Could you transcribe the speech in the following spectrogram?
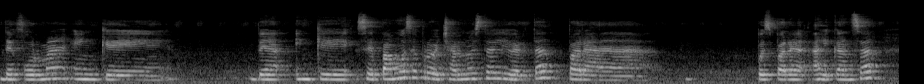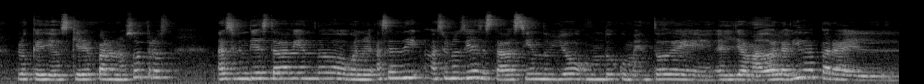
de forma en que, en que sepamos aprovechar nuestra libertad para, pues, para alcanzar lo que Dios quiere para nosotros. Hace un día estaba viendo, bueno, hace, hace unos días estaba haciendo yo un documento de el llamado a la vida para el,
